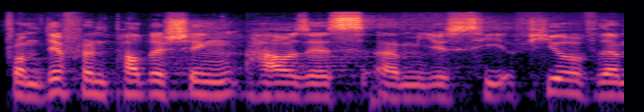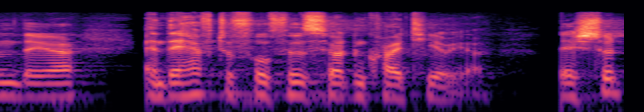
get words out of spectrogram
from different publishing houses. Um, you see a few of them there, and they have to fulfill certain criteria. They should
